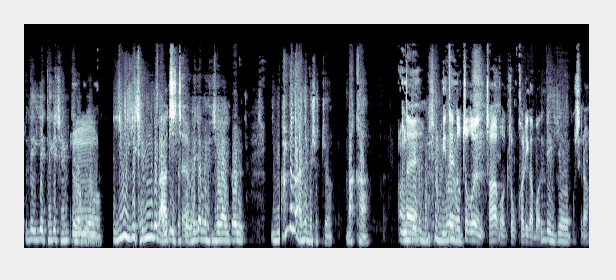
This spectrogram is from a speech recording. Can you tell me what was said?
근데 이게 되게 재밌더라고요. 이미 이게 재밌는 건 음. 아, 알고 진짜요? 있었어요. 왜냐면 제가 이걸 이미 한 번도 안 해보셨죠. 마카. 네. 닌텐도 쪽은 저하고 좀 거리가 먼 근데 이제 곳이라.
